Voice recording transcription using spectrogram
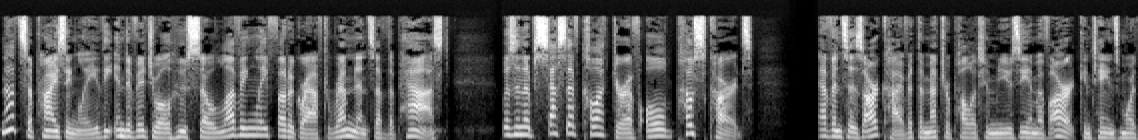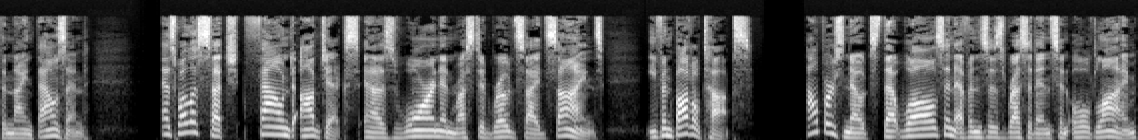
Not surprisingly, the individual who so lovingly photographed remnants of the past was an obsessive collector of old postcards. Evans's archive at the Metropolitan Museum of Art contains more than 9,000 as well as such found objects as worn and rusted roadside signs, even bottle tops. Alpers notes that walls in Evans's residence in Old Lyme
